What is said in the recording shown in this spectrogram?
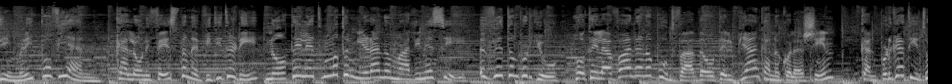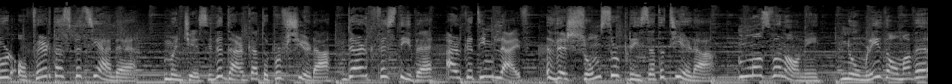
Dimri po vjen. Kaloni festën e vitit të ri në hotelet më të mira në Malin e Zi. Vetëm për ju, Hotel Avala në Budva dhe Hotel Bianca në Kolashin kanë përgatitur oferta speciale. Mëngjesi dhe darka të përfshira, darkë festive, argëtim live dhe shumë surpriza të tjera. Mos vononi, numri i dhomave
